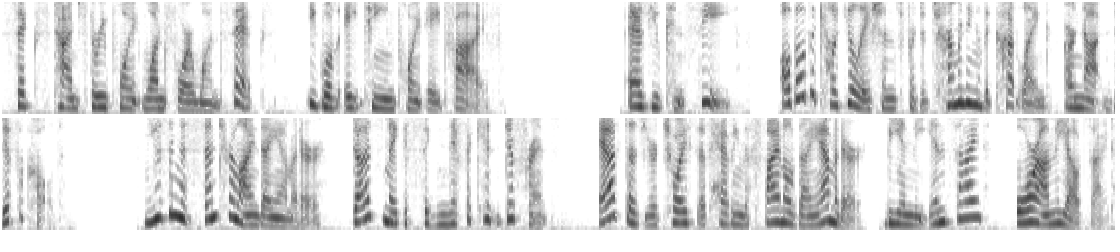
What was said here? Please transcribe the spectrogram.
6 times 3.1416 equals 18.85. As you can see, although the calculations for determining the cut length are not difficult, using a centerline diameter does make a significant difference, as does your choice of having the final diameter be in the inside or on the outside.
